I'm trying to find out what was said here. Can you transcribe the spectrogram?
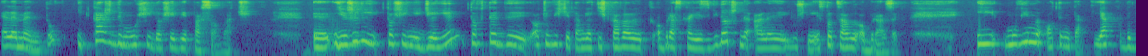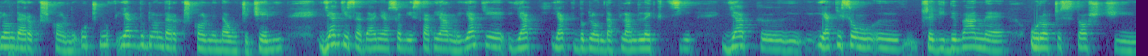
elementów i każdy musi do siebie pasować. Jeżeli to się nie dzieje, to wtedy oczywiście tam jakiś kawałek obrazka jest widoczny, ale już nie jest to cały obrazek. I mówimy o tym tak, jak wygląda rok szkolny uczniów, jak wygląda rok szkolny nauczycieli, jakie zadania sobie stawiamy, jakie, jak, jak wygląda plan lekcji, jak, y, jakie są y, przewidywane uroczystości,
